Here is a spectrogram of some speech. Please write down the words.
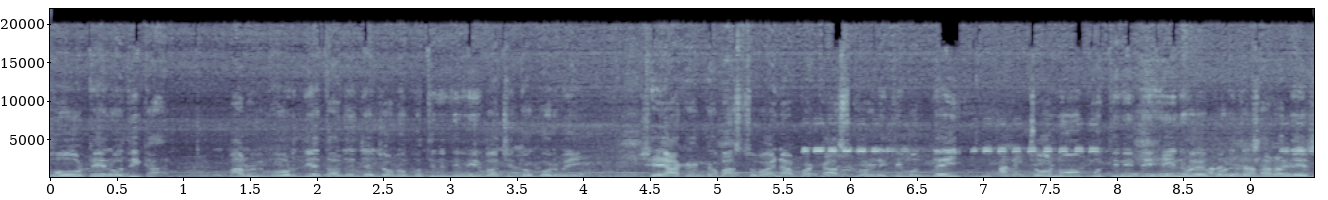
ভোটের অধিকার, মানুষ ভোট দিয়ে তাদের যে জনপ্রতিনিধি নির্বাচিত করবে সেই আকাঙ্ক্ষা বাস্তবায়নে আপনারা কাজ করেন। ইতিমধ্যেই জনপ্রতিনিধিহীন হয়ে পড়েছে সারা দেশ।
